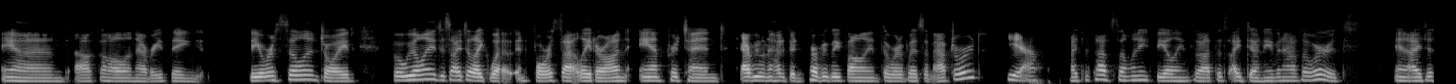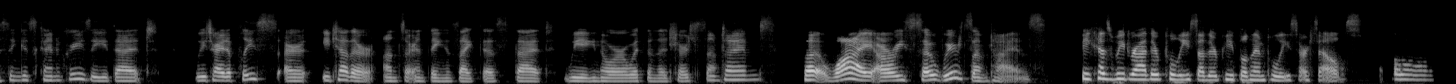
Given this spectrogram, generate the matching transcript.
and alcohol and everything they were still enjoyed but we only decided to like what enforce that later on and pretend everyone had been perfectly following the word of wisdom afterward Yeah. i just have so many feelings about this i don't even have the words and i just think it's kind of crazy that we try to police our each other on certain things like this that we ignore within the church sometimes but why are we so weird sometimes Because we'd rather police other people than police ourselves. oh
